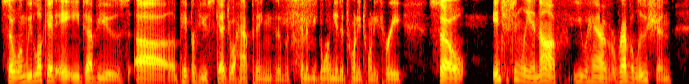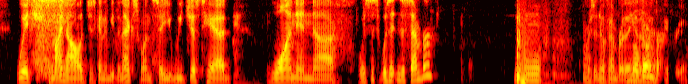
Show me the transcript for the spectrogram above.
so when we look at AEW's uh, pay per view schedule happening, it's going to be going into 2023. So interestingly enough, you have Revolution, which to my knowledge is going to be the next one. So you, we just had one in, uh, was this, was it in December? Mhm. Or was it November? They had November. pay-per-view?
